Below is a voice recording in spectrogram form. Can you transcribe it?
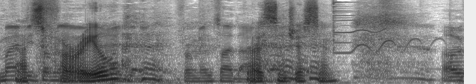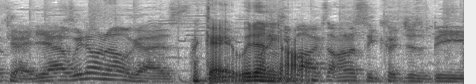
might That's something for real? from inside the that's iPad. interesting. Okay, yeah, we don't know, guys. Okay, we don't know. Box honestly could just be,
